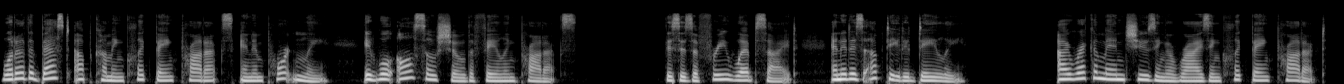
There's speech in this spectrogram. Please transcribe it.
what are the best upcoming ClickBank products, and importantly, it will also show the failing products. This is a free website, and it is updated daily. I recommend choosing a rising ClickBank product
